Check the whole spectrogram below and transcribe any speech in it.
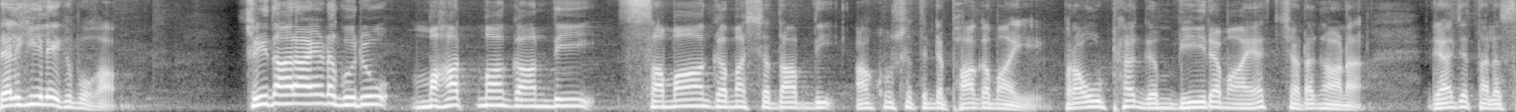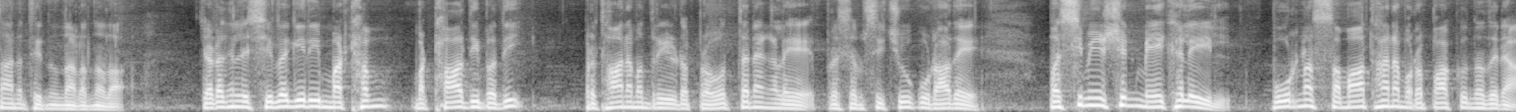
ഡൽഹിയിലേക്ക് പോകാം. ശ്രീനാരായണ ഗുരു മഹാത്മാഗാന്ധി സമാഗമ ശതാബ്ദി ആഘോഷത്തിന്റെ ഭാഗമായി പ്രൗഢഗംഭീരമായ ചടങ്ങാണ് രാജ്യതലസ്ഥാനത്ത് ഇന്ന് നടന്നത്. ചടങ്ങിൽ ശിവഗിരി മഠം മഠാധിപതി പ്രധാനമന്ത്രിയുടെ പ്രവർത്തനങ്ങളെ പ്രശംസിച്ചു. കൂടാതെ പശ്ചിമേഷ്യൻ മേഖലയിൽ പൂർണ സമാധാനം ഉറപ്പാക്കുന്നതിന്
